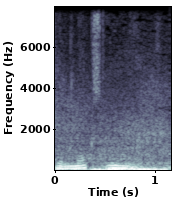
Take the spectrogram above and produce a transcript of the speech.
Till next we meet.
